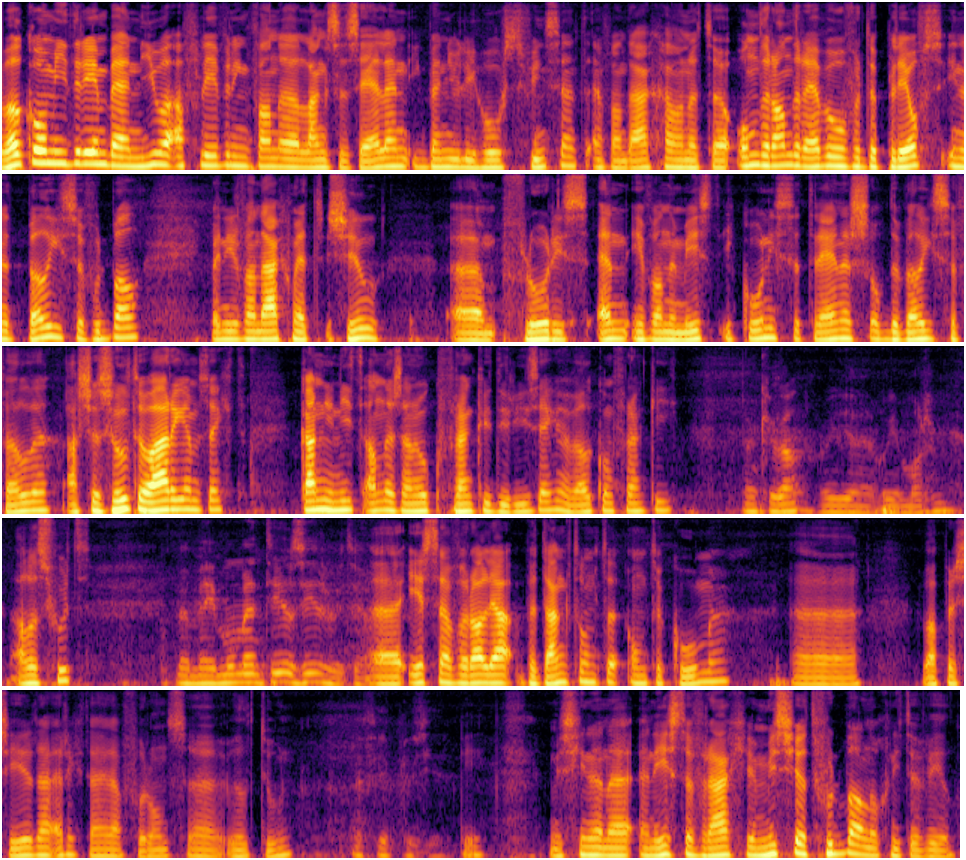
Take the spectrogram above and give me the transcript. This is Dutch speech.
Welkom iedereen bij een nieuwe aflevering van uh, Langs de Zijlijn. Ik ben jullie host Vincent en vandaag gaan we het uh, onder andere hebben over de play-offs in het Belgische voetbal. Ik ben hier vandaag met Gilles, um, Floris en een van de meest iconische trainers op de Belgische velden. Als je Zulte Waregem zegt, kan je niet anders dan ook Frankie Dury zeggen. Welkom Frankie. Dankjewel, Goeie, goedemorgen. Alles goed? Bij mij momenteel zeer goed. Ja. Uh, eerst en vooral ja, bedankt om te, om te komen. We appreciëren dat erg dat je dat voor ons wilt doen. Met veel plezier. Okay. Misschien een, een, eerste vraagje. Mis je het voetbal nog niet te veel?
